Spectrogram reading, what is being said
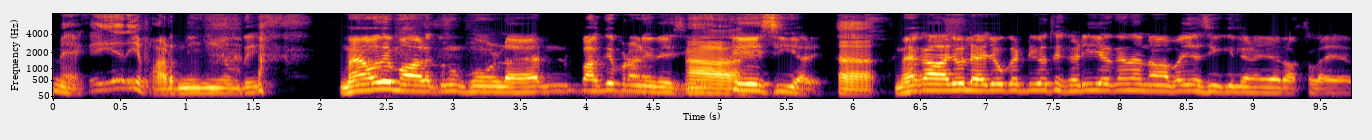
ਮੈਂ ਕਿਹਾ ਯਾਰ ਇਹ ਫੜਨੀ ਨਹੀਂ ਆਉਂਦੀ। ਮੈਂ ਉਹਦੇ ਮਾਲਕ ਨੂੰ ਫੋਨ ਲਾਇਆ ਬਾਗੇ ਪੁਰਾਣੇ ਦੇ ਸੀ ਹਾਂ। ਏਸੀ ਵਾਲੇ। ਹਾਂ। ਮੈਂ ਕਿਹਾ ਆਜੋ ਲੈ ਜਾਓ ਗੱਡੀ ਉੱਥੇ ਖੜੀ ਆ। ਕਹਿੰਦਾ ਨਾ ਭਾਈ ਅਸੀਂ ਕੀ ਲੈਣਾ ਯਾਰ ਰੱਖ ਲੈ ਯਾਰ।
